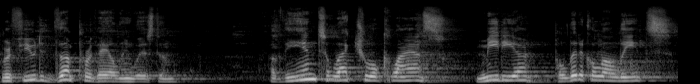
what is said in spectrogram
refuted the prevailing wisdom of the intellectual class, media, political elites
